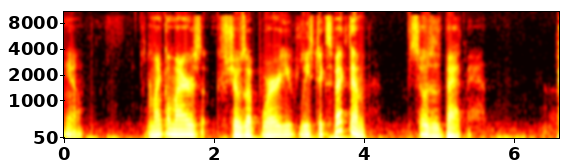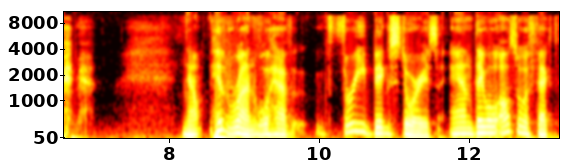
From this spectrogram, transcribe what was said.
You know, Michael Myers shows up where you least expect him. So does Batman. Batman. Now, his run will have three big stories, and they will also affect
